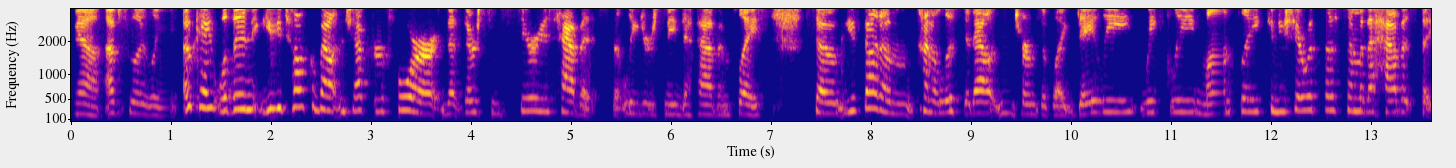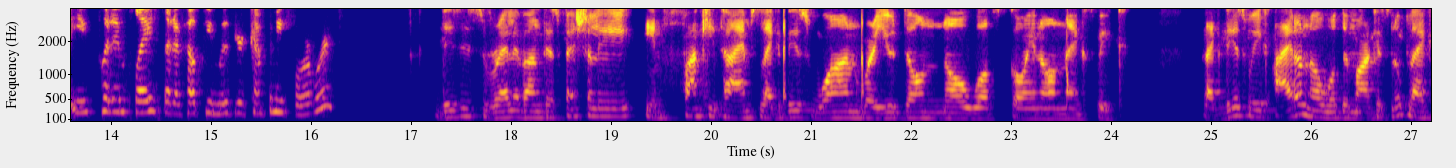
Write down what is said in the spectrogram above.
Yeah, absolutely. Okay, well, then you talk about in chapter four that there's some serious habits that leaders need to have in place. So you've got them kind of listed out in terms of like daily, weekly, monthly. Can you share with us some of the habits that you've put in place that have helped you move your company forward? This is relevant, especially in funky times like this one where you don't know what's going on next week. Like this week, I don't know what the markets look like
